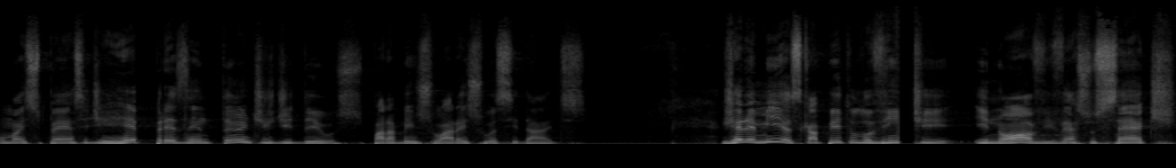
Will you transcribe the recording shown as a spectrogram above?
uma espécie de representantes de Deus para abençoar as suas cidades. Jeremias capítulo 29, verso 7.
